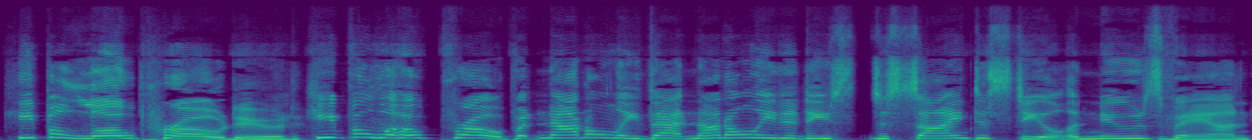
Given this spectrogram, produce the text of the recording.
Keep a low pro, dude. Keep a low pro. But not only that, not only did he decide to steal a news van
